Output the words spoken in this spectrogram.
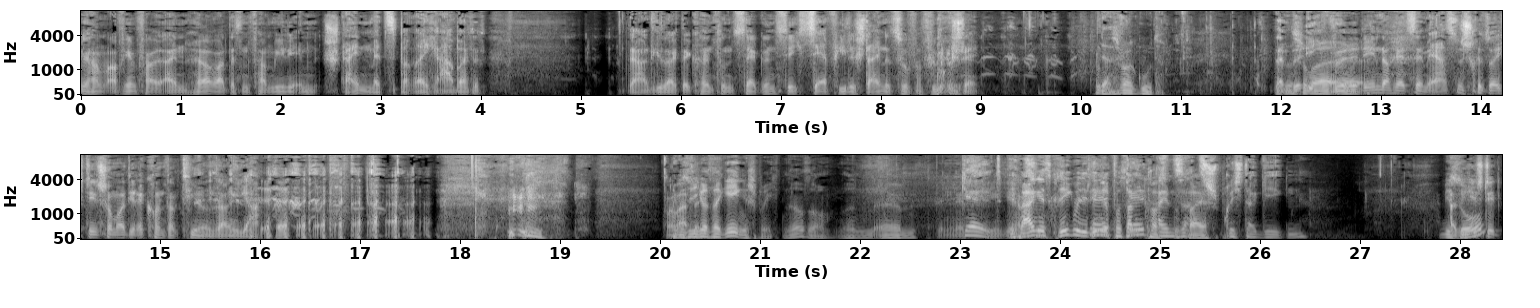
wir haben auf jeden Fall einen Hörer, dessen Familie im Steinmetzbereich arbeitet. Der hat gesagt, er könnte uns sehr günstig sehr viele Steine zur Verfügung stellen. Das war gut. Dann würde schon mal, ich würde äh, den doch jetzt im ersten Schritt, soll ich den schon mal direkt kontaktieren und sagen, ja. Wenn natürlich was dagegen spricht, ne? So. Und, ähm, Geld. die Frage ist, kriegen wir die Dinge Geld, versandkostenfrei? Geldeinsatz spricht dagegen. Wieso? Also hier steht,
